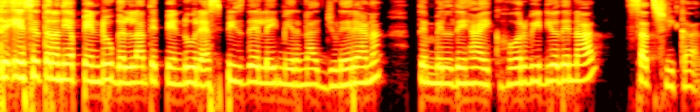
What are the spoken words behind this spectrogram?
ਤੇ ਇਸੇ ਤਰ੍ਹਾਂ ਦੀਆਂ ਪਿੰਡੂ ਗੱਲਾਂ ਤੇ ਪਿੰਡੂ ਰੈਸਪੀਜ਼ ਦੇ ਲਈ ਮੇਰੇ ਨਾਲ ਜੁੜੇ ਰਹਿਣਾ ਤੇ ਮਿਲਦੇ ਹਾਂ ਇੱਕ ਹੋਰ ਵੀਡੀਓ ਦੇ ਨਾਲ। ਸਤਿ ਸ਼੍ਰੀ ਅਕਾਲ।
